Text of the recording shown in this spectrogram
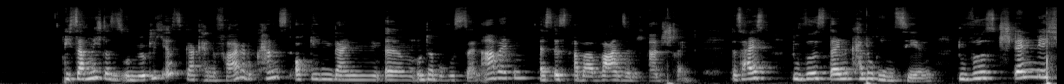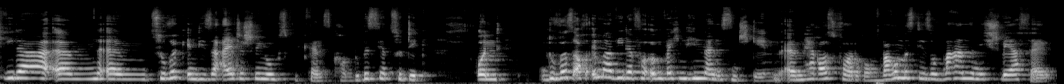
Ich sage nicht, dass es unmöglich ist, gar keine Frage. Du kannst auch gegen dein ähm, Unterbewusstsein arbeiten. Es ist aber wahnsinnig anstrengend. Das heißt, du wirst deine Kalorien zählen. Du wirst ständig wieder ähm, ähm, zurück in diese alte Schwingungsfrequenz kommen. Du bist ja zu dick. Und du wirst auch immer wieder vor irgendwelchen Hindernissen stehen, ähm, Herausforderungen, warum es dir so wahnsinnig schwer fällt.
